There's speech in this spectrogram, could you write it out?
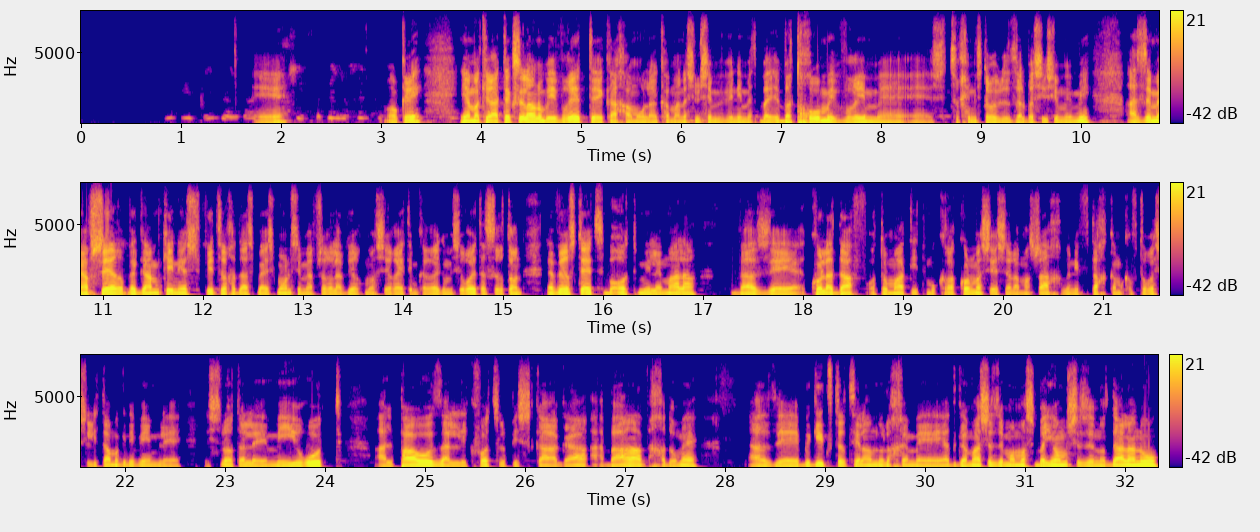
אוקיי? היא המקריאת טקסט שלנו בעברית, אה, ככה אמרו להם כמה אנשים שמבינים את, בתחום, עיוורים אה, אה, שצריכים להסתובב בזה על בסיס יומיומי, אז זה מאפשר, וגם כן יש פיצר חדש ב-8 שמאפשר להעביר, כמו שראיתם כרגע, מי שרואה את הסרטון, להעביר שתי אצבעות מלמעלה, ואז uh, כל הדף אוטומטית מוקרא כל מה שיש על המשך, ונפתח גם כפתורי שליטה מגניבים לשלוט על מהירות, על פאוז, על לקפוץ לפסקה הבאה וכדומה. אז uh, בגיקסטר צילמנו לכם uh, הדגמה שזה ממש ביום שזה נודע לנו.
